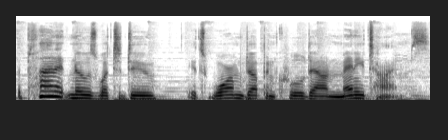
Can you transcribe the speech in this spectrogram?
The planet knows what to do. It's warmed up and cooled down many times.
